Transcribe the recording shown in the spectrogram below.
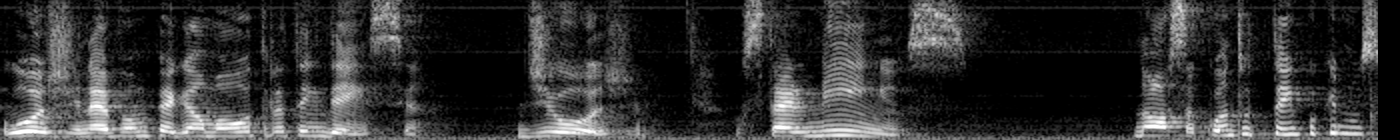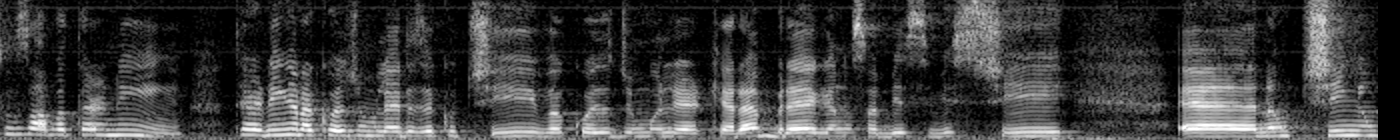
Hoje, né, vamos pegar uma outra tendência de hoje. Os terninhos. Nossa, quanto tempo que não se usava terninho. Terninho era coisa de mulher executiva, coisa de mulher que era brega, não sabia se vestir é, não tinham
